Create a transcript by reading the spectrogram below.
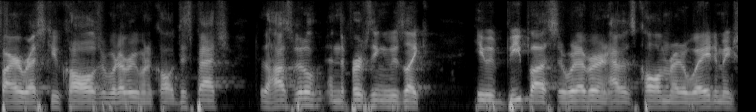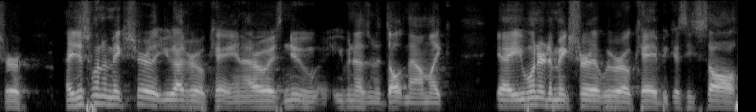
fire rescue calls or whatever you want to call it dispatch to the hospital, and the first thing he was like he would beep us or whatever and have us call him right away to make sure I just want to make sure that you guys are okay. And I always knew, even as an adult now, I'm like, yeah, he wanted to make sure that we were okay because he saw,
